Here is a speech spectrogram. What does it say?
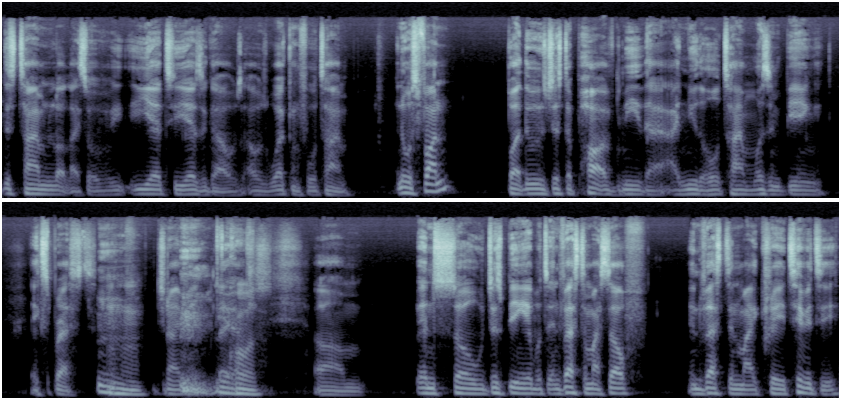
this time, a lot like sort of a year, two years ago, I was I was working full time, and it was fun, but there was just a part of me that I knew the whole time wasn't being expressed. Mm. Mhm. Do you know what I mean? Of course. um, and so just being able to invest in myself, invest in my creativity.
